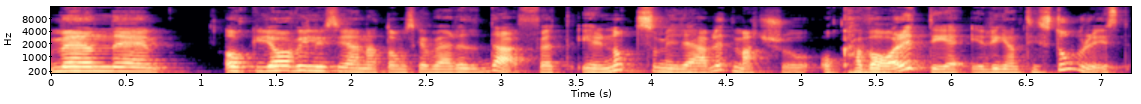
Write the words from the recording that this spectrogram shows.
Men, eh, och jag vill ju så gärna att de ska börja rida. För att är det något som är jävligt macho och har varit det rent historiskt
